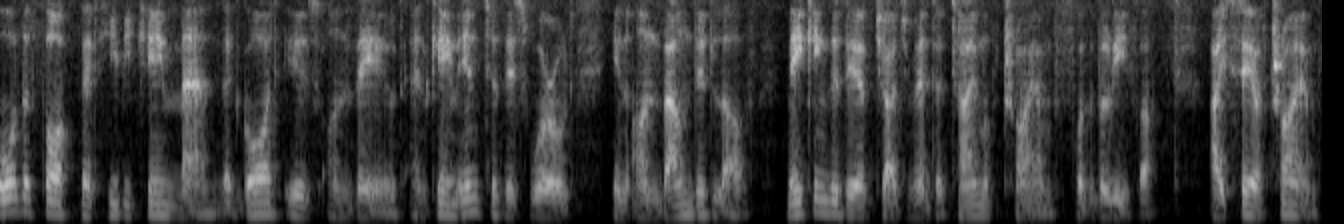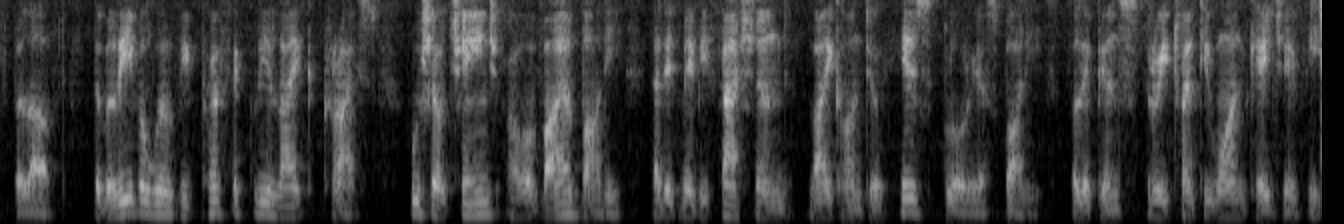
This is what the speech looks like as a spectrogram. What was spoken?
Oh, the thought that he became man, that God is unveiled and came into this world in unbounded love, making the day of judgment a time of triumph for the believer. I say of triumph, beloved, the believer will be perfectly like Christ, who shall change our vile body, that it may be fashioned like unto his glorious body. Philippians 3:21 KJV.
